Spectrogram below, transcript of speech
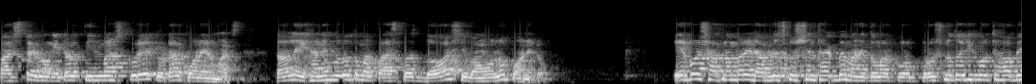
পাঁচটা এবং এটাও তিন মার্কস করে টোটাল পনেরো মার্কস তাহলে এখানে হলো তোমার পাঁচ পাঁচ, দশ এবং হলো পনেরো। এরপর সাত নম্বরে ডাব্লিউএস কোশ্চেন থাকবে মানে তোমার প্রশ্ন তৈরি করতে হবে।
